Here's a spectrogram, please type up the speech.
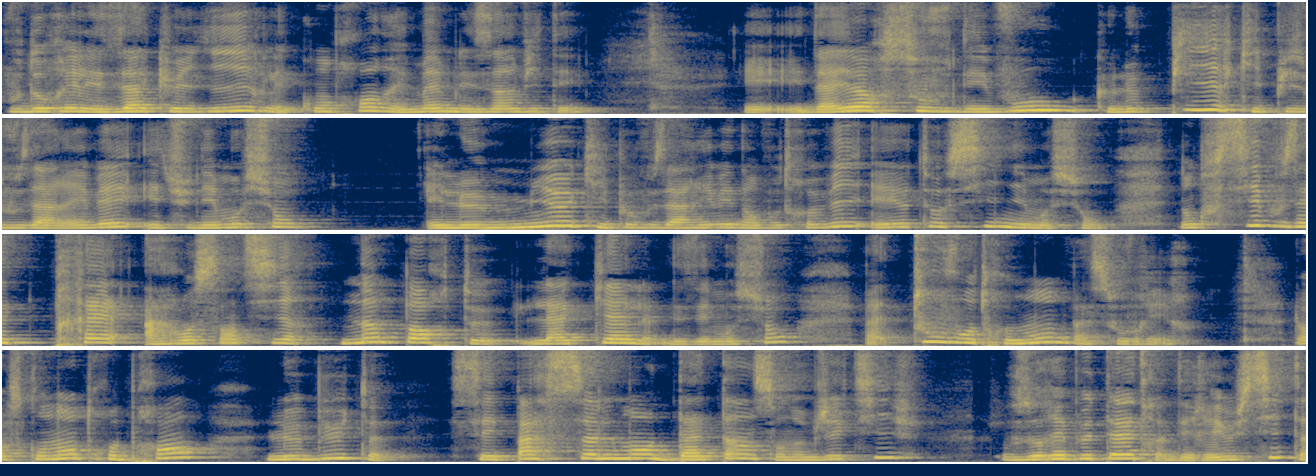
Vous devrez les accueillir, les comprendre et même les inviter. Et, d'ailleurs, souvenez-vous que le pire qui puisse vous arriver est une émotion. Et le mieux qui peut vous arriver dans votre vie est aussi une émotion. Donc si vous êtes prêt à ressentir n'importe laquelle des émotions, bah, tout votre monde va s'ouvrir. Lorsqu'on entreprend, le but, c'est pas seulement d'atteindre son objectif. Vous aurez peut-être des réussites,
